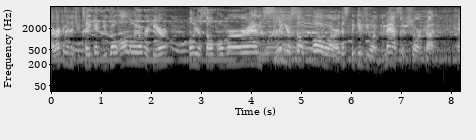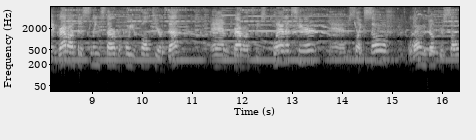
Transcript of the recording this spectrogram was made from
I recommend that you take it. You go all the way over here, pull yourself over, and sling yourself forward. This gives you a massive shortcut. And grab onto the sling star before you fall to your death. And grab onto these planets here, and just like so, long jump yourself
